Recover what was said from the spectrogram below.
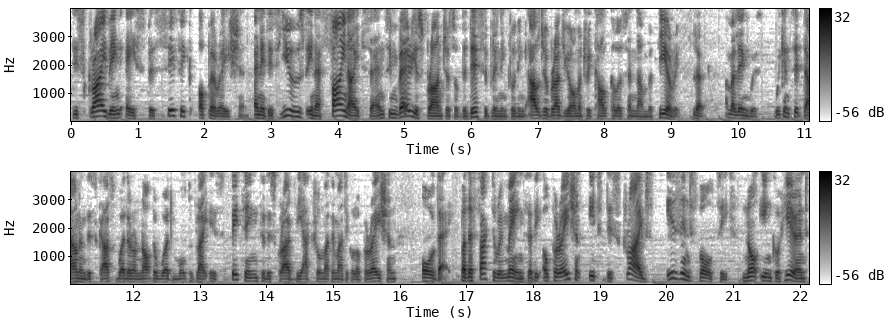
describing a specific operation, and it is used in a finite sense in various branches of the discipline, including algebra, geometry, calculus, and number theory. Look, I'm a linguist. We can sit down and discuss whether or not the word multiply is fitting to describe the actual mathematical operation, all day. But the fact remains that the operation it describes isn't faulty nor incoherent,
